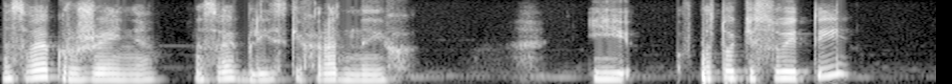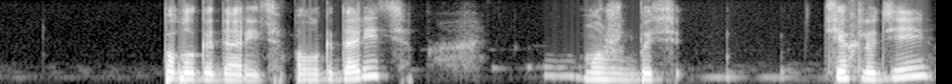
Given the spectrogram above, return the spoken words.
на свое окружение, на своих близких, родных. И в потоке суеты поблагодарить. Поблагодарить, может быть, тех людей,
